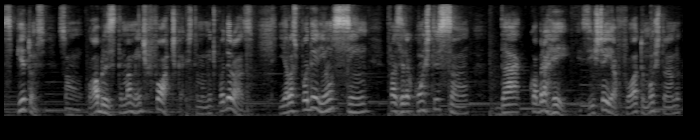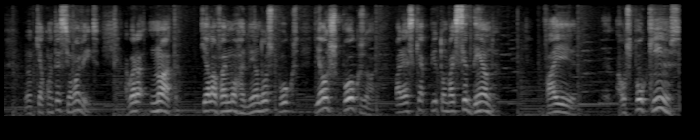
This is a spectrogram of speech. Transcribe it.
as pitons são cobras extremamente fortes, cara, extremamente poderosas. E elas poderiam sim fazer a constrição da cobra-rei. Existe aí a foto mostrando o que aconteceu uma vez. Agora, nota que ela vai mordendo aos poucos, e aos poucos, ó, parece que a piton vai cedendo, vai aos pouquinhos,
